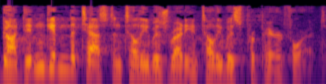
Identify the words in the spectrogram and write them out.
God didn't give him the test until he was ready, until he was prepared for it.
